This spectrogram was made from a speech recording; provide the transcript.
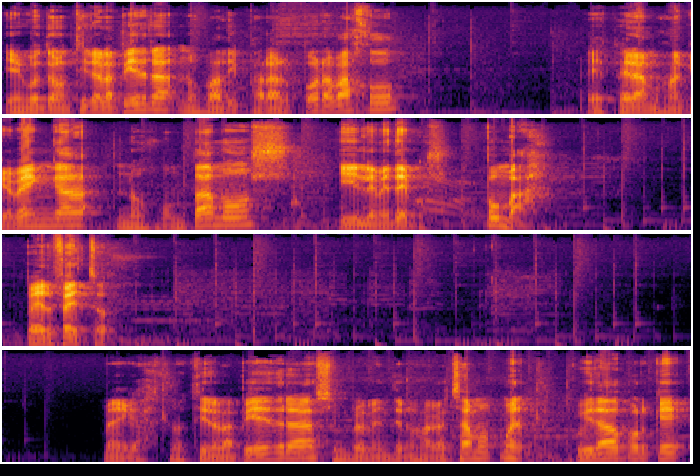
Y en cuanto nos tira la piedra, nos va a disparar por abajo. Esperamos a que venga. Nos montamos. Y le metemos. ¡Pumba! Perfecto. Venga, nos tira la piedra, simplemente nos agachamos. Bueno, cuidado porque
